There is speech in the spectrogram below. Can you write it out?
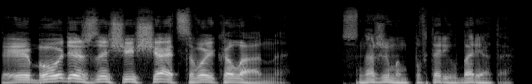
Ты будешь защищать свой клан!» С нажимом повторил Барята.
